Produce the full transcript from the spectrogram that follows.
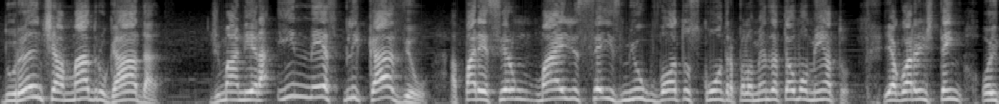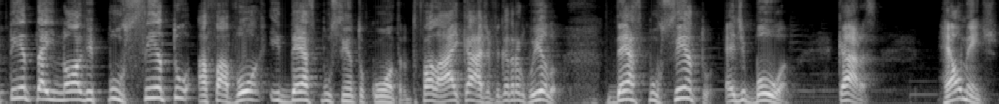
Durante a madrugada, de maneira inexplicável, apareceram mais de 6 mil votos contra, pelo menos até o momento. E agora a gente tem 89% a favor e 10% contra. Tu fala, ai, Kátia, fica tranquilo. 10% é de boa. Caras, realmente,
